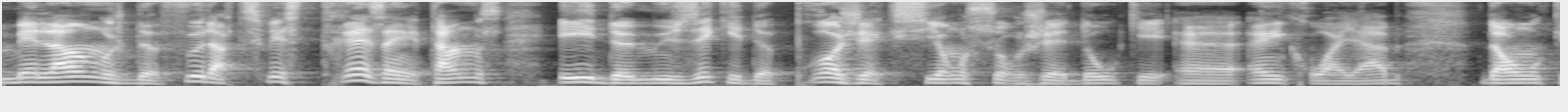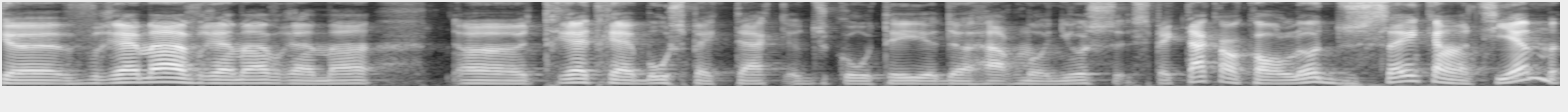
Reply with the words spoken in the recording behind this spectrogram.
mélange de feux d'artifice très intense et de musique et de projection sur jet d'eau qui est euh, incroyable. Donc, euh, vraiment, vraiment, vraiment un très très beau spectacle du côté de Harmonious. Spectacle encore là du 50e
